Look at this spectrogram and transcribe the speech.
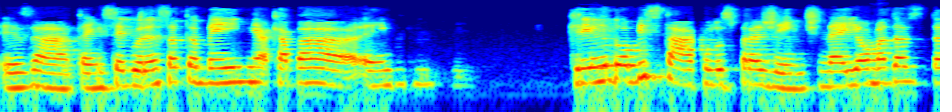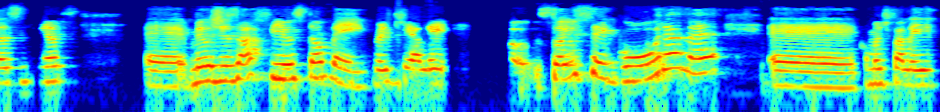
Exato. A insegurança também acaba é, criando obstáculos para a gente, né? E é uma das, das minhas é, meus desafios também, porque além, sou insegura, né? É, como eu te falei,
